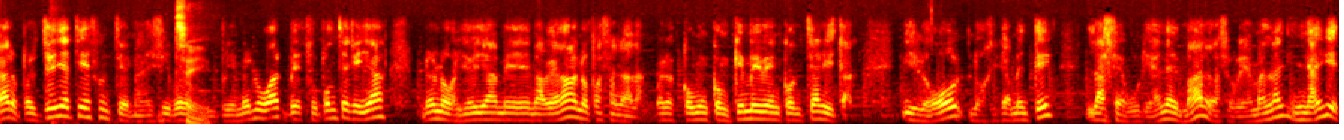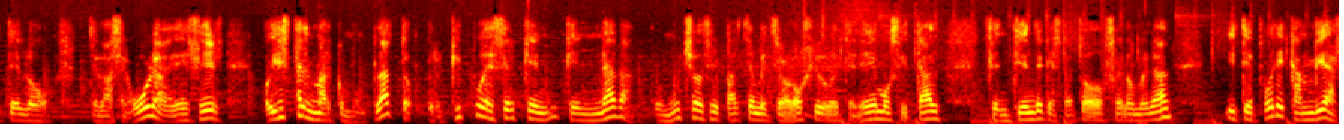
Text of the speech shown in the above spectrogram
claro, pues yo ya tienes un tema, decir, bueno, en primer lugar, suponte que ya, no, no, yo ya me he navegado, no pasa nada. Bueno, ¿con, con qué me iba a encontrar y tal? Y luego, lógicamente, la seguridad en el mar, la seguridad en el mar, nadie te lo, te lo asegura. Es decir, hoy está el mar como un plato, pero ¿qué puede ser que, que nada, por mucho decir parte meteorológico que tenemos y tal, se entiende que está todo fenomenal y te puede cambiar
